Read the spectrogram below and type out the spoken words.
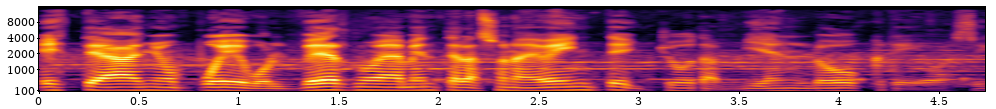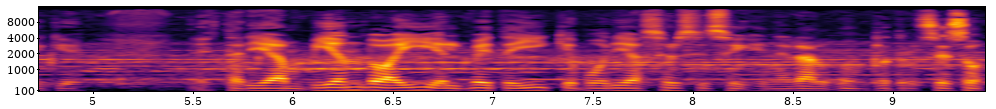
este año puede volver nuevamente a la zona de 20. Yo también lo creo. Así que estarían viendo ahí el BTI que podría hacer si se genera algún retroceso.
